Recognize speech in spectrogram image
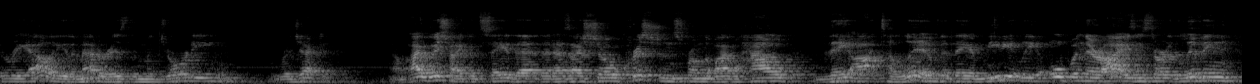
the reality of the matter is the majority rejected. Um, I wish I could say that, that as I show Christians from the Bible how they ought to live, that they immediately opened their eyes and started living,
